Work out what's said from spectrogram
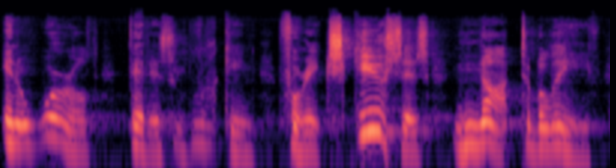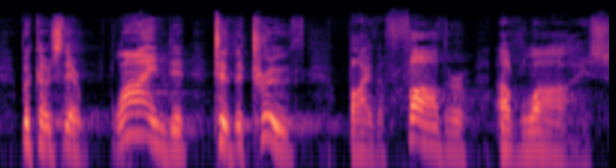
in a world that is looking for excuses not to believe because they're blinded to the truth by the father of lies.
